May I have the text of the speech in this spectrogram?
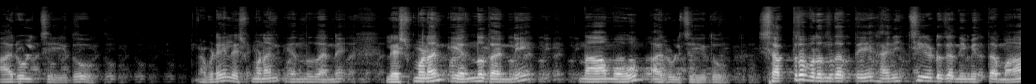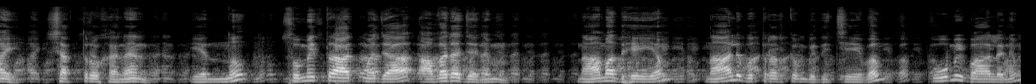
അരുൾ ചെയ്തു. അവിടെ ലക്ഷ്മണൻ എന്ന് തന്നെ. ലക്ഷ്മണൻ എന്ന് തന്നെ നാമവും അരുൾ ചെയ്തു. ശത്രുവൃന്ദത്തെ ഹനിച്ചിടുക നിമിത്തമായി ശത്രുഹനൻ എന്നു സുമിത്രാത്മജ അവരജനും നാമധേയം നാല് പുത്രർക്കും വിധിച്ചേവം ഭൂമിപാലനും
